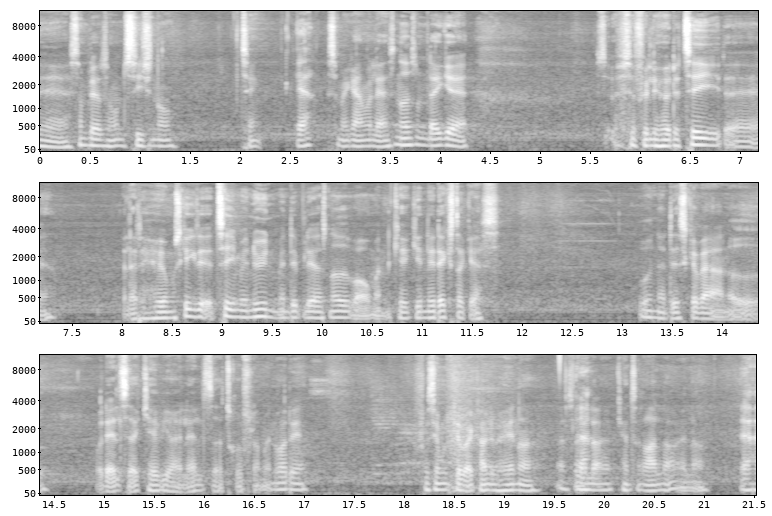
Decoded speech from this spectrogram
Øh, så bliver det sådan nogle seasonal ting, Ja. som jeg gerne vil lave. Sådan noget, som der ikke er... s- Selvfølgelig hører det til i et, øh, eller det hører måske ikke til i menuen, men det bliver sådan noget, hvor man kan give lidt ekstra gas. Uden at det skal være noget, hvor det altid er kaviar eller altid er trøfler, men hvor det for eksempel kan være Karl Johanner, altså Ja. ja. eller kantareller, eller Ja.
